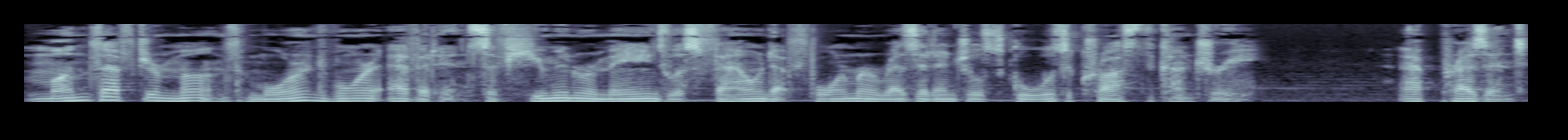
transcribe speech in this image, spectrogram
Month after month, more and more evidence of human remains was found at former residential schools across the country. At present,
